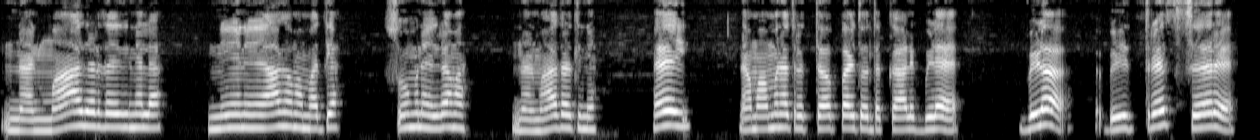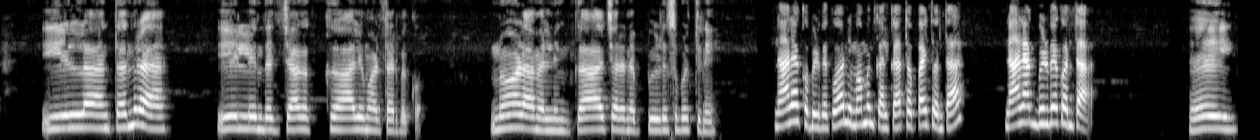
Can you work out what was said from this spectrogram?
ನಾನು ಮಾತಾಡ್ತಾ ಇದ್ದೀನಲ್ಲ. ನೀನೇ ಆಗಮ್ಮ ಮಧ್ಯ. ಸುಮ್ಮನೆ ಇರಮ್ಮ ನಾನು ಮಾತಾಡ್ತೀನಿ. ಹೇಯ್ ನಮ್ಮ ಅಮ್ಮನ ಹತ್ರ ತಪ್ಪಾಯ್ತು ಅಂತ ಕಾಲಿಗೆ ಬೀಳೆ. ಬೀಳ. ಬಿದ್ದರೆ ಸರಿ ಇಲ್ಲ ಅಂತಂದ್ರೆ ಇಲ್ಲಿಂದ ಜಾಗ ಖಾಲಿ ಮಾಡ್ತಾ ಇರಬೇಕು. ನೋಡ ಆಮೇಲೆ ನಿಂಗೆ ಗಾಚಾರನ ಬಿಡಿಸ್ಬಿಡ್ತೀನಿ. ನಾನ್ಯಾಕೆ ಬಿಡಬೇಕು ಬಿಡ್ಬೇಕು? ನಿಮ್ಮ ಅಮ್ಮನ ಕಲ್ಕ ತಪ್ಪಾಯ್ತು ಅಂತ? ನಾನ್ಯಾಕೆ ಬಿಡಬೇಕು ಬಿಡ್ಬೇಕು ಅಂತ? ಏಯ್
